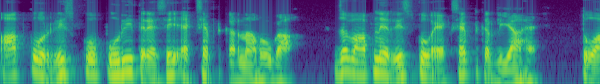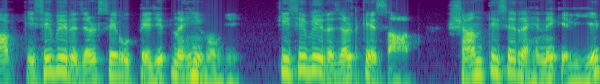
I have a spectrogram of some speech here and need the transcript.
आपको रिस्क को पूरी तरह से एक्सेप्ट करना होगा। जब आपने रिस्क को एक्सेप्ट कर लिया है तो आप किसी भी रिज़ल्ट से उत्तेजित नहीं होंगे। किसी भी रिज़ल्ट के साथ शांति से रहने के लिए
